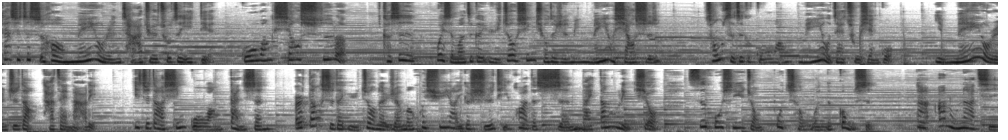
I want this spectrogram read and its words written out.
但是这时候没有人察觉出这一点，国王消失了。可是为什么这个宇宙星球的人民没有消失？从此这个国王没有再出现过，也没有人知道他在哪里。一直到新国王诞生，而当时的宇宙呢，人们会需要一个实体化的神来当领袖，似乎是一种不成文的共识。阿努纳奇、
